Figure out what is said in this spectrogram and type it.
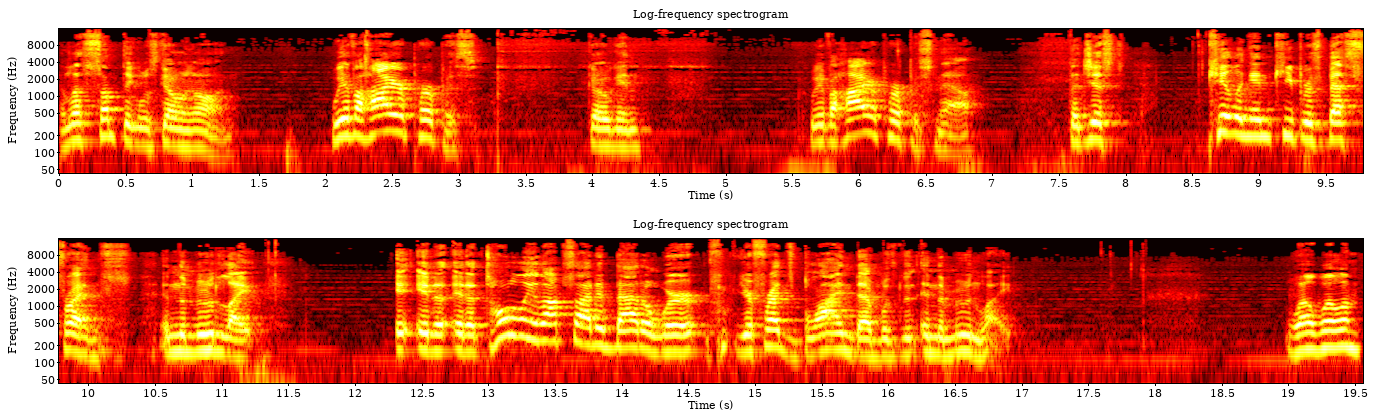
unless something was going on. We have a higher purpose, Gogan. We have a higher purpose now than just killing innkeeper's best friends in the moonlight in, in, a, in a totally lopsided battle where your friends blind them with in the moonlight. Well, Willem,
